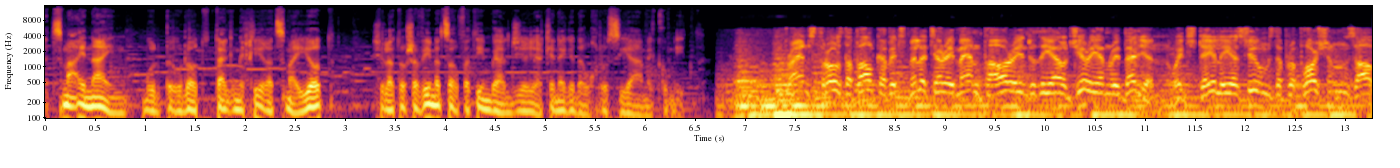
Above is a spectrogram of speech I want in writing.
עצמה עיניים מול פעולות תג מחיר עצמאיות של התושבים הצרפתים באלג'יריה כנגד האוכלוסייה המקומית. France throws the bulk of its military manpower into the Algerian rebellion, which daily assumes the proportions of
